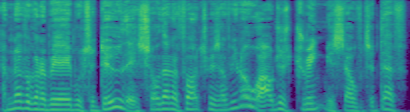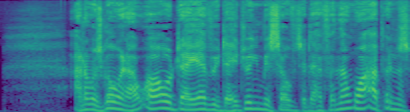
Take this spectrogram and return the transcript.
I'm never going to be able to do this. So then I thought to myself, you know what? I'll just drink myself to death. And I was going out all day, every day, drinking myself to death. And then what happens?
